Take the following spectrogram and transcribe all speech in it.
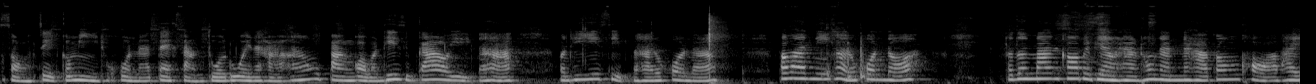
27ก็มีทุกคนนะ แตก3ตัวด้วยนะคะอ้าวปังกว่าวันที่19อีกนะคะ วันที่20นะคะ ทุกคนนะ ประมาณนี้ค่ะทุกคนเนาะแล้วต้นบ้านก็เป็นเพียงทางเท่านั้นนะคะ ต้องขออภัย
